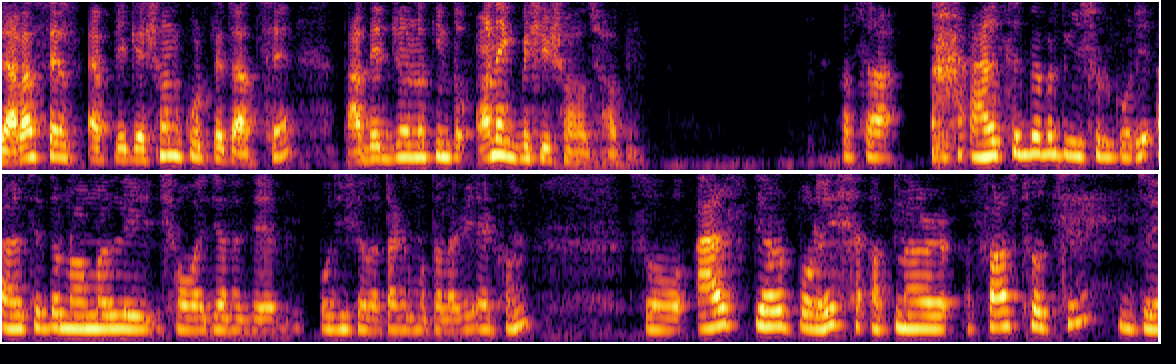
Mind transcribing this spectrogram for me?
যারা সেলফ অ্যাপ্লিকেশন করতে চাচ্ছে, তাদের জন্য কিন্তু অনেক বেশি সহজ হবে। আচ্ছা আইএলস এর ব্যাপার থেকে শুরু করি। আইএলস তো নর্মালি সবাই জানে যে পঁচিশ হাজার টাকার মতো লাগে এখন। সো আইএলস দেওয়ার পরে আপনার ফার্স্ট হচ্ছে যে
